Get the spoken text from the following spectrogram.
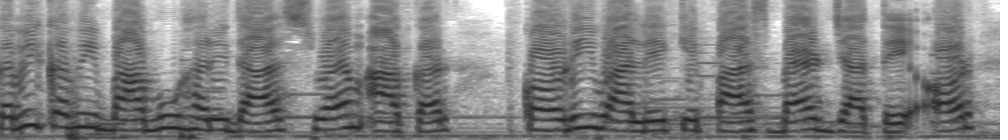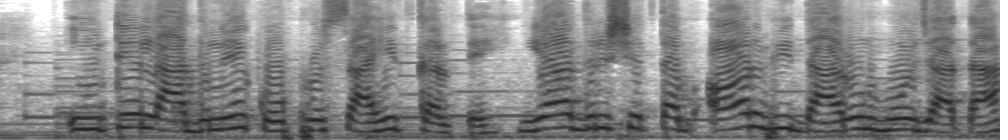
कभी कभी बाबू हरिदास स्वयं आकर कौड़ी वाले के पास बैठ जाते और ईंटें लादने को प्रोत्साहित करते। यह दृश्य तब और भी दारुण हो जाता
